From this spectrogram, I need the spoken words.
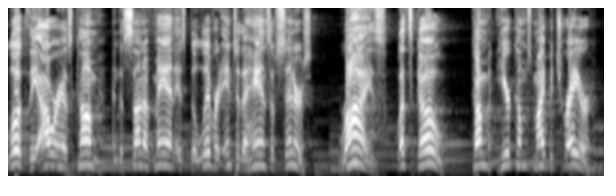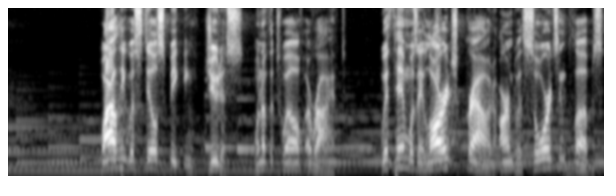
Look, the hour has come, and the Son of Man is delivered into the hands of sinners. Rise, let's go. Come, here comes my betrayer. While he was still speaking, Judas, one of the twelve, arrived. With him was a large crowd armed with swords and clubs,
